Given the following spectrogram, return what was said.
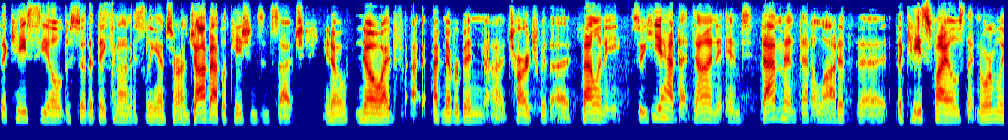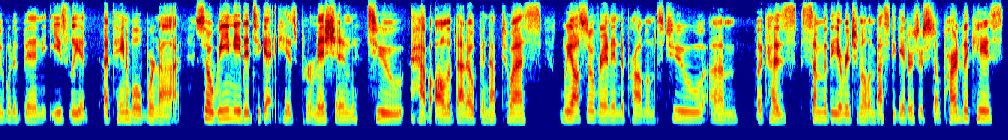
the case sealed so that they can honestly answer on job applications and such. You know, no, I've I've never been uh, charged with a felony. So he had that done, and that meant that a lot of the the case files that normally would have been easily attainable were not. So we needed to get his permission to have all of that opened up to us. We also ran into problems too. Um, because some of the original investigators are still part of the case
